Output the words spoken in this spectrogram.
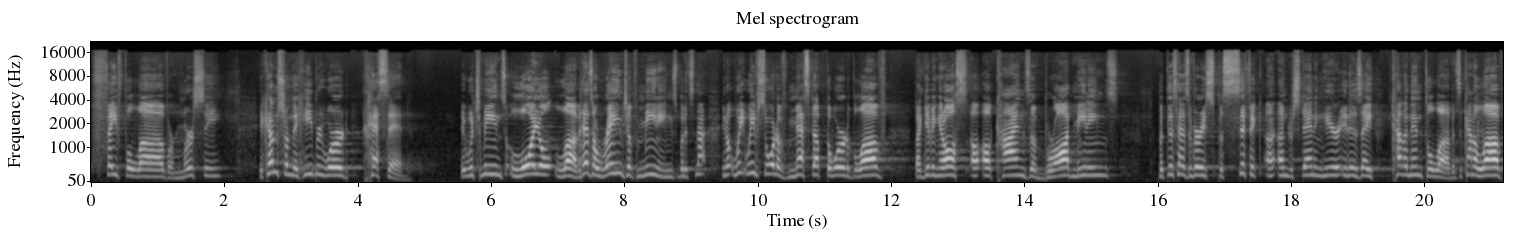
faithful love or mercy. It comes from the Hebrew word chesed, which means loyal love. It has a range of meanings, but it's not, you know, we, we've sort of messed up the word of love by giving it all, all kinds of broad meanings. But this has a very specific uh, understanding here. It is a covenantal love. It's the kind of love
